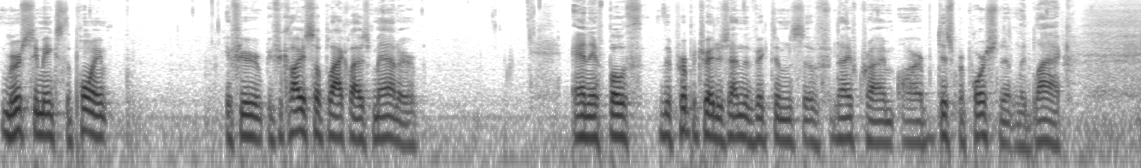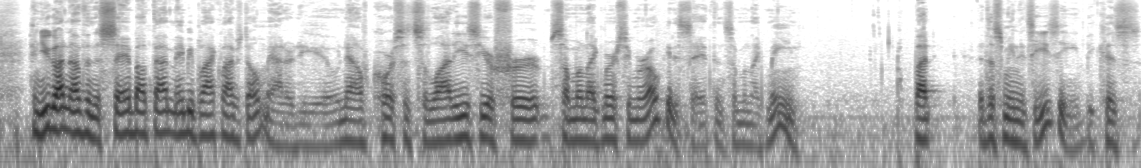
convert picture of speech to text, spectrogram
Mercy makes the point: if you're if you call yourself Black Lives Matter, and if both the perpetrators and the victims of knife crime are disproportionately black, and you got nothing to say about that, maybe black lives don't matter to you. Now, of course, it's a lot easier for someone like Mercy Muroki to say it than someone like me. But it doesn't mean it's easy because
